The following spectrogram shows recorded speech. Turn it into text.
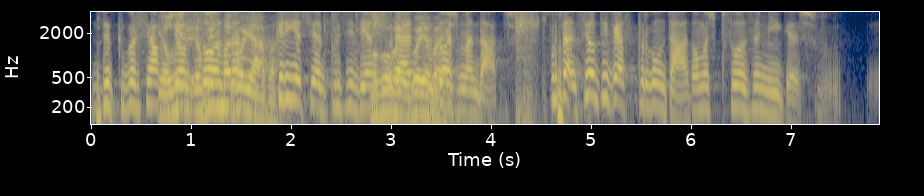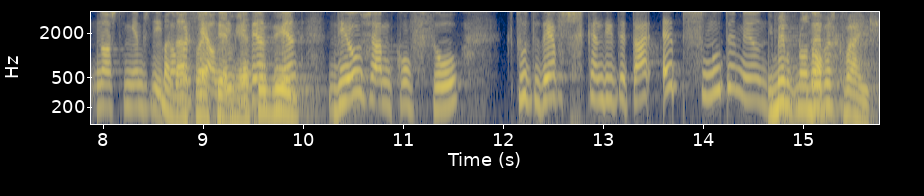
de que Marcelo Ele- Rebelo de Sousa queria ser presidente goiaba, durante dois mandatos. Portanto, se ele tivesse perguntado a umas pessoas amigas, nós tínhamos dito, Mandasse um Marcelo, SMS evidentemente, Deus já me confessou que tu te deves recandidatar absolutamente. E mesmo que não Bom, devas que vais.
